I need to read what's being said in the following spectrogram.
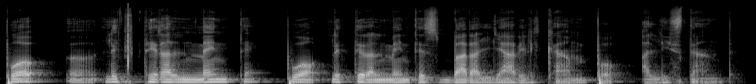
può eh, letteralmente, può letteralmente sbaragliare il campo all'istante,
